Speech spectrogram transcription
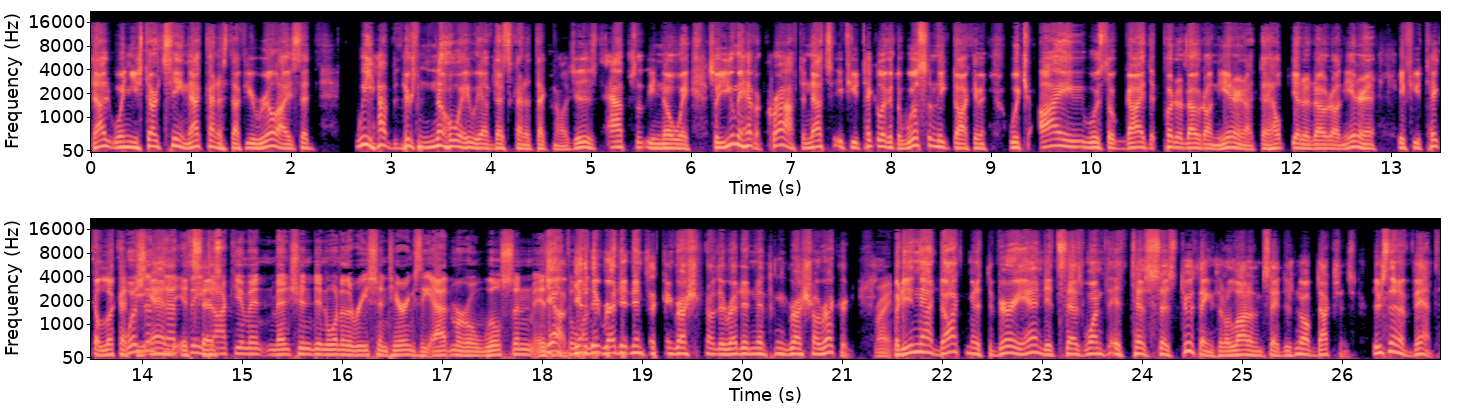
That when you start seeing that kind of stuff, you realize that we have there's no way we have that kind of technology there's absolutely no way so you may have a craft and that's if you take a look at the wilson leak document which i was the guy that put it out on the internet to help get it out on the internet if you take a look at Wasn't the end that it the says document mentioned in one of the recent hearings the admiral wilson is yeah, the yeah, one? they read it into the congressional. They read it into the congressional record. Right. But in that document, at the very end, it says one. It says, says two things that a lot of them say. There's no abductions. There's an event.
